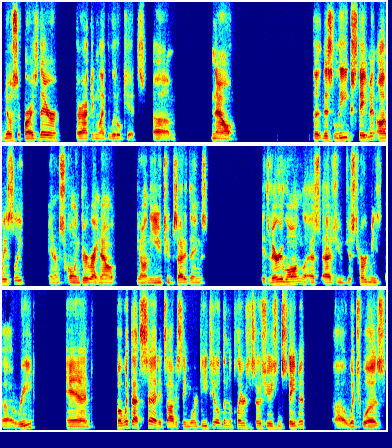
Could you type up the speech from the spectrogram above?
No surprise there. They're acting like little kids. Um, now, the, this league statement, obviously, and I'm scrolling through right now, you know, on the YouTube side of things, it's very long, as as you just heard me uh, read, and but with that said, it's obviously more detailed than the Players Association statement, uh, which was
